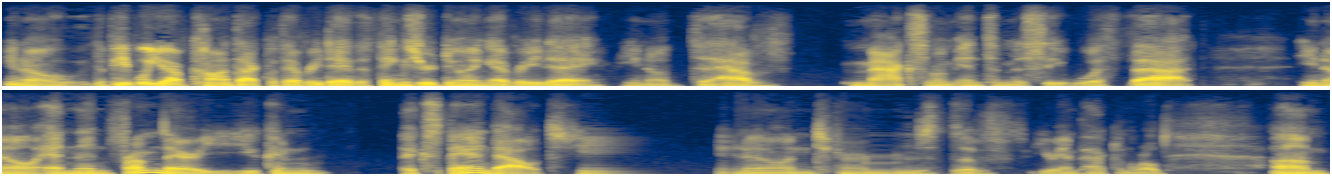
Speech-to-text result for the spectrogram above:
you know the people you have contact with every day the things you're doing every day you know to have maximum intimacy with that you know and then from there you can expand out you, know in terms of your impact on the world. Um,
